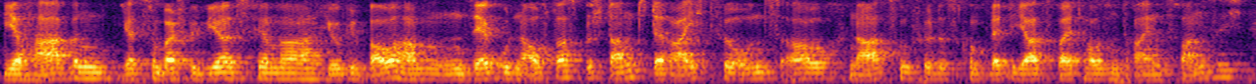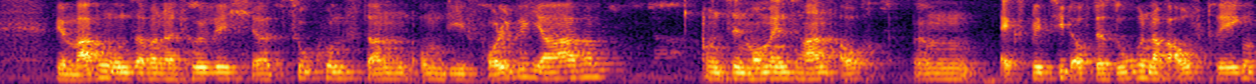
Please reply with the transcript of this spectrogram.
Wir haben jetzt zum Beispiel, wir als Firma Jögel Bau haben einen sehr guten Auftragsbestand. Der reicht für uns auch nahezu für das komplette Jahr 2023. Wir machen uns aber natürlich äh, Zukunft dann um die Folgejahre und sind momentan auch ähm, explizit auf der Suche nach Aufträgen,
